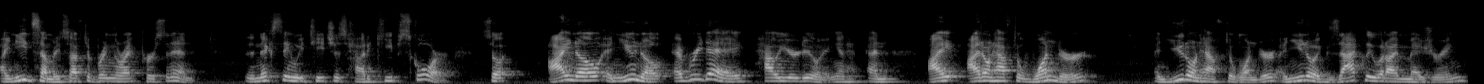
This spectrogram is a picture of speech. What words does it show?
I need somebody, so I have to bring the right person in the next thing we teach is how to keep score. So I know and you know every day how you're doing and and I I don't have to wonder and you don't have to wonder and you know exactly what I'm measuring.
